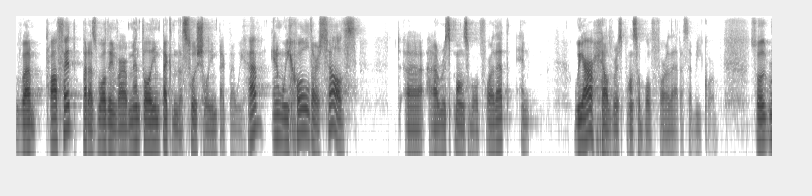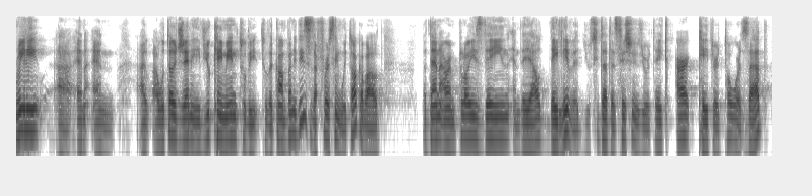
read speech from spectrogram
we want profit, but as well the environmental impact and the social impact that we have. And we hold ourselves uh, uh, responsible for that. And we are held responsible for that as a B Corp. So really, uh, and and I, I would tell you, Jenny, if you came into the to the company, this is the first thing we talk about. But then our employees, day in and day out, they live it. You see that decisions you take are catered towards that.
